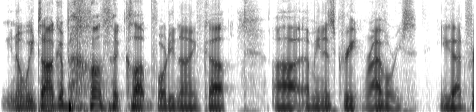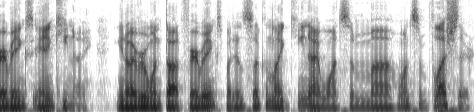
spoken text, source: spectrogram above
you know we talk about the Club Forty Nine Cup. Uh, I mean it's creating rivalries. You got Fairbanks and Kenai. You know everyone thought Fairbanks, but it's looking like Kenai wants some uh, wants some flesh there.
